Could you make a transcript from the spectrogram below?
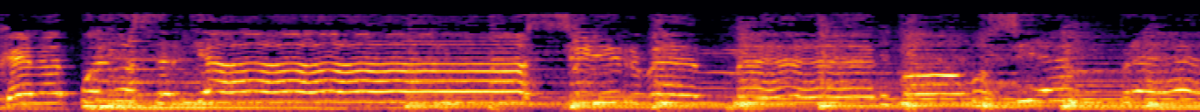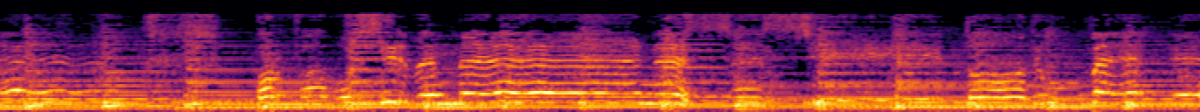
¿qué le puedo hacer ya? Sírveme como siempre. Por favor, sírveme, necesito de un peque.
